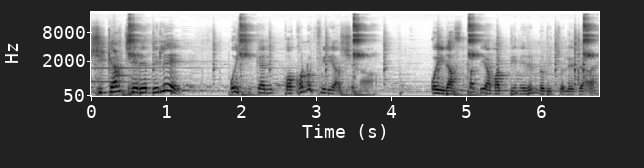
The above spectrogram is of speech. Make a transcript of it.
শিকার ছেড়ে দিলে ওই শিকারী কখনো ফিরে আসে না। ওই রাস্তা দিয়ে আমার দিনের নবী চলে যায়।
